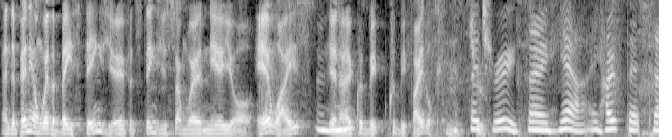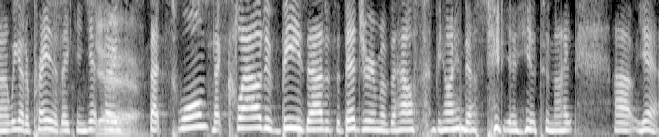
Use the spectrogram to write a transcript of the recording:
and depending on where the bee stings you, if it stings you somewhere near your airways, you know, it could be could be fatal. That's so true. So yeah, I hope that uh, we got to pray that they can get Yeah. those that swarm, that cloud of bees out of the bedroom of the house behind our studio here tonight. Uh, yeah.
